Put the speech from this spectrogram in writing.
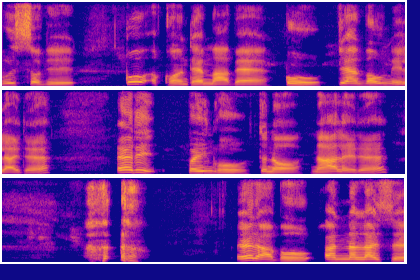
ဘူးဆိုပြီး ကို့အခွန်ထဲမှာပဲကိုပြန်ပုံးနေလိုက်တယ်အဲ့ဒီပိန်းကိုကျွန်တော်နားလေတယ်အဲ့ဒါကို analyze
